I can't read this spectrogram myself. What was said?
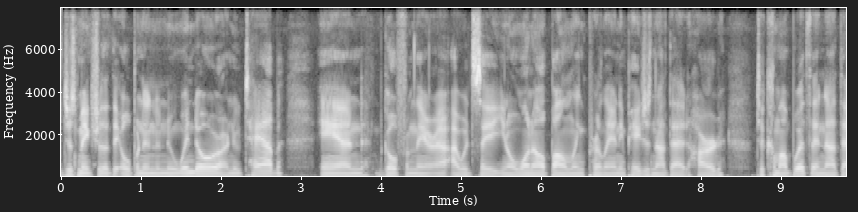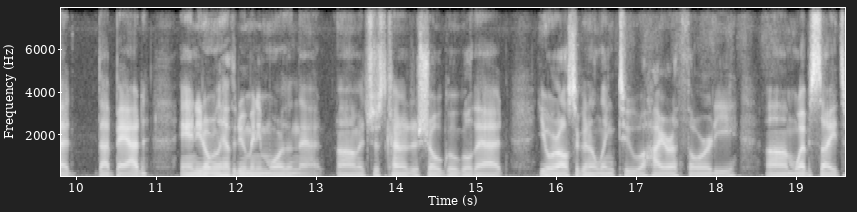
Just make sure that they open in a new window or a new tab and go from there. I would say, you know, one outbound link per landing page is not that hard to come up with and not that that bad and you don't really have to do many more than that. Um, it's just kind of to show Google that you are also going to link to a higher authority um, websites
